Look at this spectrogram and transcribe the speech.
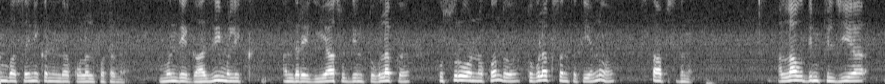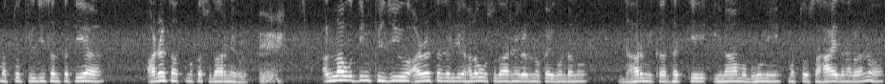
ಎಂಬ ಸೈನಿಕನಿಂದ ಕೊಲ್ಲಲ್ಪಟ್ಟನು. ಮುಂದೆ ಗಾಜಿ ಮಲಿಕ್ ಅಂದರೆ ಗಿಯಾಸುದ್ದೀನ್ ತುಘಲಕ್ ಕುಸ್ರುವನ್ನು ಕೊಂದು ತುಘಲಕ್ ಸಂತತಿಯನ್ನು ಸ್ಥಾಪಿಸಿದನು. ಅಲ್ಲಾವುದ್ದೀನ್ ಖಿಲ್ಜಿಯ ಮತ್ತು ಖಿಲ್ಜಿ ಸಂತತಿಯ ಆಡಳಿತಾತ್ಮಕ ಸುಧಾರಣೆಗಳು. ಅಲ್ಲಾವುದ್ದೀನ್ ಖಿಲ್ಜಿಯು ಆಡಳಿತದಲ್ಲಿ ಹಲವು ಸುಧಾರಣೆಗಳನ್ನು ಕೈಗೊಂಡನು. ಧಾರ್ಮಿಕ ದತ್ತಿ ಇನಾಮ, ಭೂಮಿ ಮತ್ತು ಸಹಾಯಧನಗಳನ್ನು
